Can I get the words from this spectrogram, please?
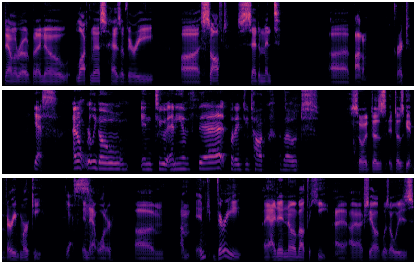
down the road, but I know Loch Ness has a very uh, soft sediment uh, bottom. Correct? Yes, I don't really go into any of that, but I do talk about So it does it does get very murky yes. in that water. Um, I'm in, very. I, I didn't know about the heat. I, I actually was always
